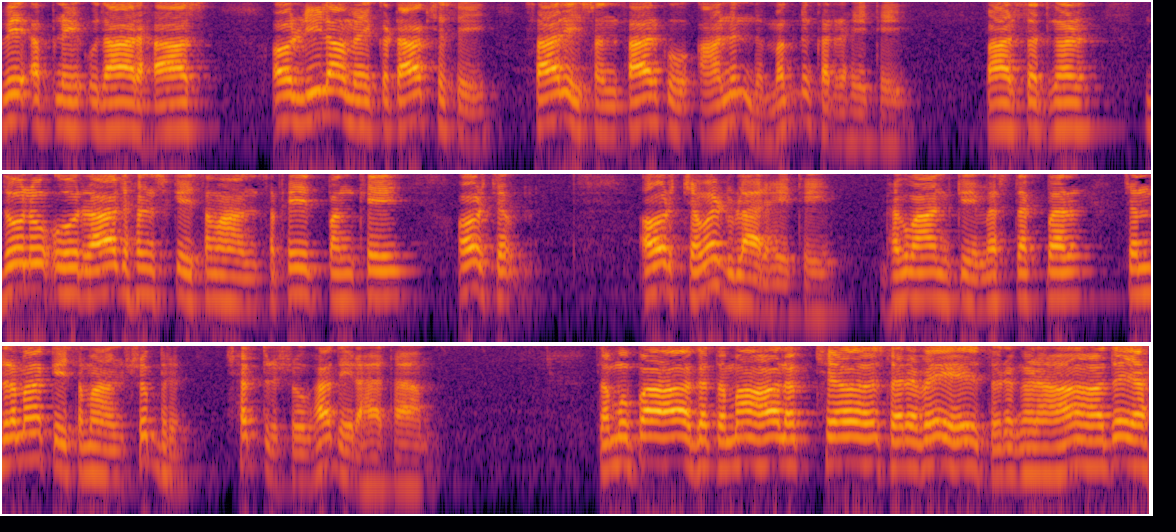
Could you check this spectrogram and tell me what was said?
वे अपने उदार हास और लीलामय कटाक्ष से सारे संसार को आनंद मग्न कर रहे थे। पार्षदगण दोनों ओर राजहंस के समान सफ़ेद पंखे और च... और चंवर डुला रहे थे। भगवान के मस्तक पर चंद्रमा के समान शुभ्र छत्र शोभा दे रहा था। तमुपागतमालक्ष्य सर्वे सुरगणादय।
